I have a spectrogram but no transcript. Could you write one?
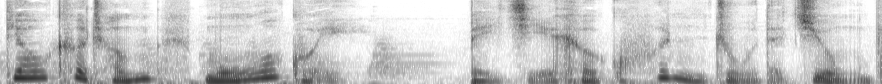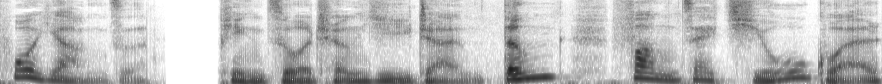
雕刻成魔鬼被杰克困住的窘迫样子，并做成一盏灯，放在酒馆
